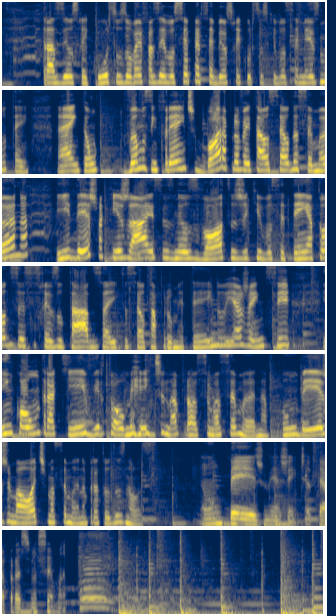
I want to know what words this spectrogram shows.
trazer os recursos ou vai fazer você perceber os recursos que você mesmo tem. Né? Então, vamos em frente, bora aproveitar o céu da semana e deixo aqui já esses meus votos de que você tenha todos esses resultados aí que o céu está prometendo e a gente se encontra aqui virtualmente na próxima semana. Um beijo, uma ótima semana para todos nós. Um beijo, minha gente. Até a próxima semana.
